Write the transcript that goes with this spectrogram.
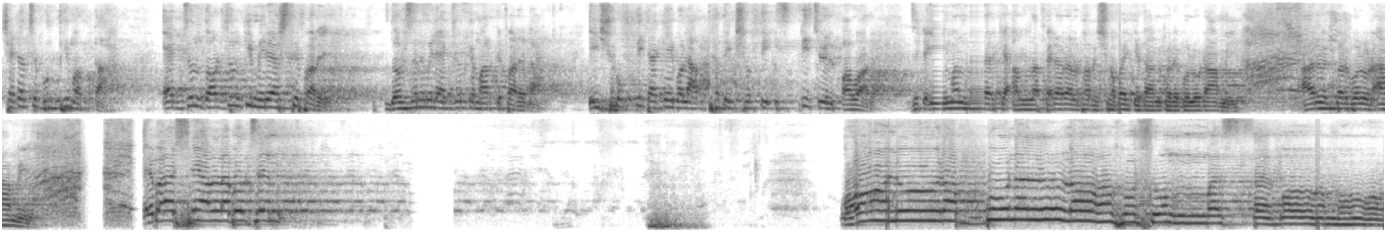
সেটা হচ্ছে বুদ্ধিমত্তা। একজন দশজনকে মেরে আসতে পারে? দশজনে মিলে একজনকে মারতে পারে না। এই শক্তিটাকেই বলে আধ্যাত্মিক শক্তি স্পিরিচুয়াল পাওয়ার যেটা ইমানদারকে আল্লাহ প্যারারাল ভাবে সবাইকে দান করে। বলুন আমি আরও একবার বলুন আমি এবার সে আল্লাহ বলছেন قالوا ربنا الله ثم استقاموا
